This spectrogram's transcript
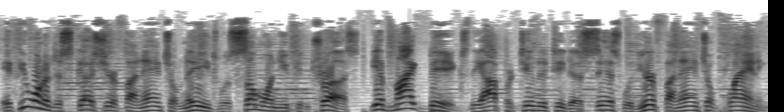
If you want to discuss your financial needs with someone you can trust, give Mike Biggs the opportunity to assist with your financial planning.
